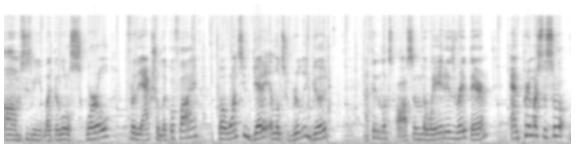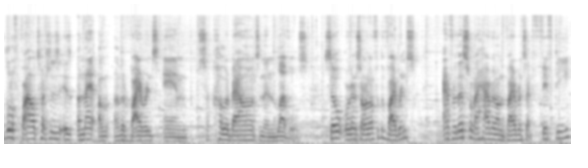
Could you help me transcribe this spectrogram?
Um, excuse me, like the little swirl for the actual Liquify. But once you get it, it looks really good. I think it looks awesome the way it is right there. And pretty much the sort of little final touches is a night, another vibrance and color balance and then levels. So we're to start off with the vibrance. And for this one, I have it on vibrance at 50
